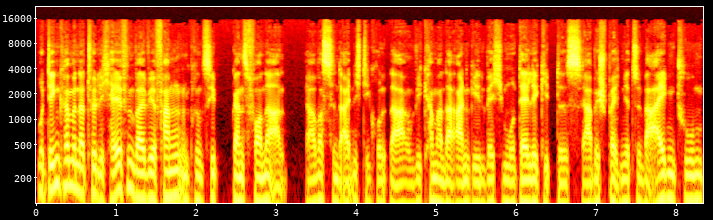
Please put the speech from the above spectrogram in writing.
Und denen können wir natürlich helfen, weil wir fangen im Prinzip ganz vorne an. Ja, was sind eigentlich die Grundlagen? Wie kann man da rangehen? Welche Modelle gibt es? Ja, wir sprechen jetzt über Eigentum.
